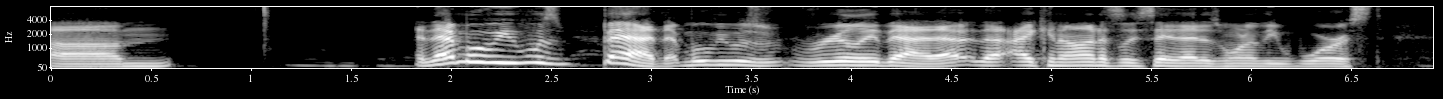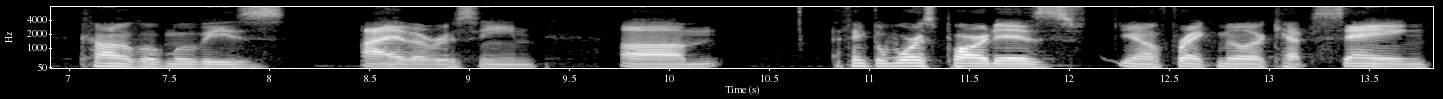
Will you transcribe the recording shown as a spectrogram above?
Um, and that movie was bad. That movie was really bad. That, that, I can honestly say that is one of the worst comic book movies I have ever seen. Um, I think the worst part is, you know, Frank Miller kept saying,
